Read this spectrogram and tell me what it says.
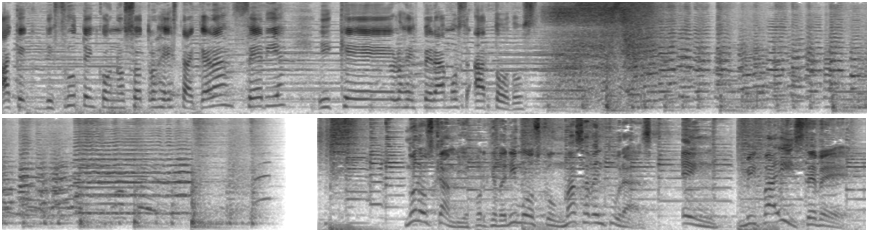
a que disfruten con nosotros esta gran feria y que los esperamos a todos. Nos cambie porque venimos con más aventuras en Mi País TV.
